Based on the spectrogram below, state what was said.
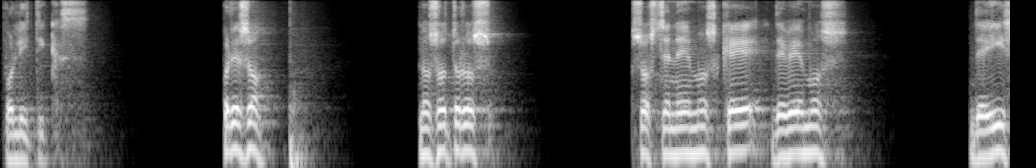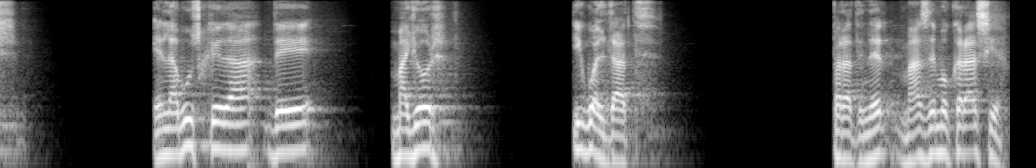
políticas. Por eso, nosotros sostenemos que debemos de ir en la búsqueda de mayor igualdad para tener más democracia,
